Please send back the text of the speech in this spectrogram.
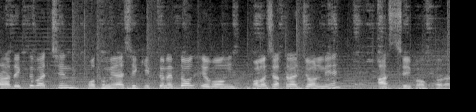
আপনারা দেখতে পাচ্ছেন প্রথমে আছে কীর্তনের দল এবং কলসযাত্রার জল নিয়ে আসছে ভক্তরা।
